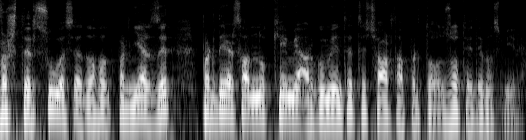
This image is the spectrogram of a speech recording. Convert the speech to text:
vështirësuese do thotë për njerëzit, përderisa nuk kemi argumente të qarta për to. Zoti e di më së miri.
